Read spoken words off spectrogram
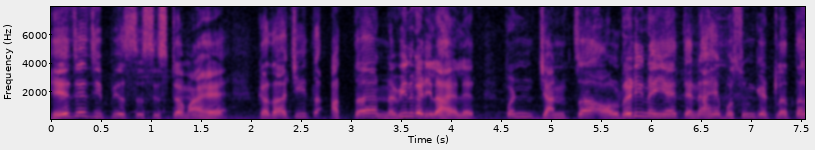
हे जे जी पी एसचं सिस्टम आहे कदाचित आत्ता नवीन गाडीला आहेत पण ज्यांचं ऑलरेडी नाही आहे त्यांना हे बसून घेतलं तर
